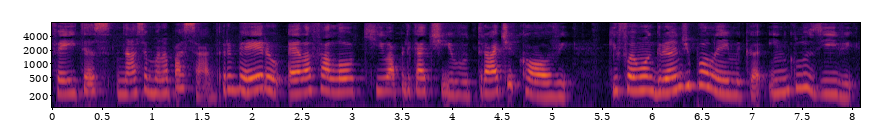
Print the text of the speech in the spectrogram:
feitas na semana passada. Primeiro, ela falou que o aplicativo Tratikov, que foi uma grande polêmica, inclusive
